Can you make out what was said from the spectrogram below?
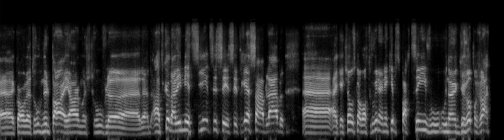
Euh, qu'on retrouve nulle part ailleurs, moi, je trouve. Là, euh, en tout cas, dans les métiers, c'est très semblable à, quelque chose qu'on va retrouver dans une équipe sportive ou, ou dans un groupe rock.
